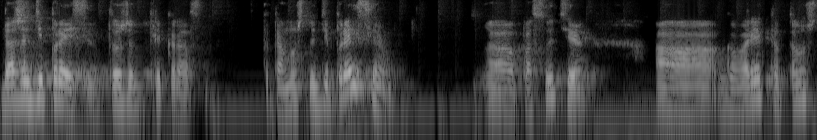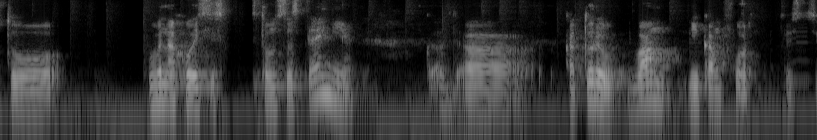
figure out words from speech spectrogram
Даже депрессия тоже прекрасно. Потому что депрессия, а, по сути, а, говорит о том, что вы находитесь в том состоянии, которое вам некомфортно. То есть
